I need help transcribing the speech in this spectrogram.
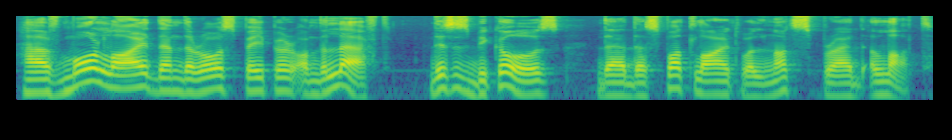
have more light than the rose paper on the left. This is because that the spotlight will not spread a lot.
